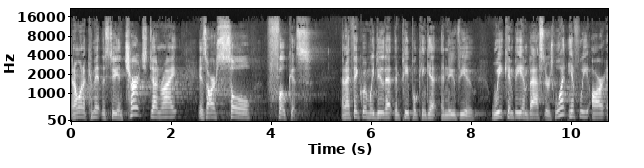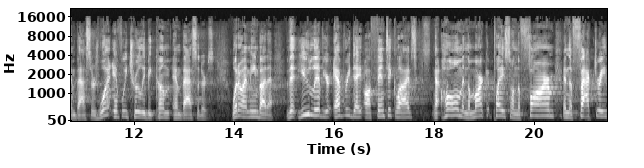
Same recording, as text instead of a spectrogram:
And I want to commit this to you. And church done right is our sole focus. And I think when we do that, then people can get a new view. We can be ambassadors. What if we are ambassadors? What if we truly become ambassadors? What do I mean by that? That you live your everyday, authentic lives at home, in the marketplace, on the farm, in the factory,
